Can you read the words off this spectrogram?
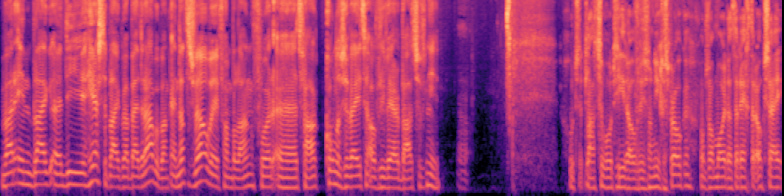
waarin uh, die heerste blijkbaar bij de Rabobank. En dat is wel weer van belang voor uh, het verhaal. Konden ze weten over die whereabouts of niet? Goed, het laatste woord hierover is nog niet gesproken. Vond het wel mooi dat de rechter ook zei...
